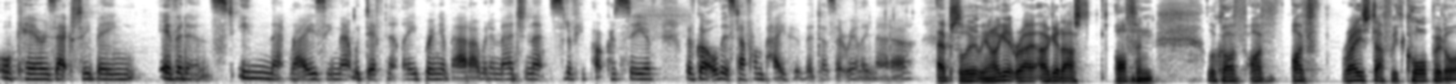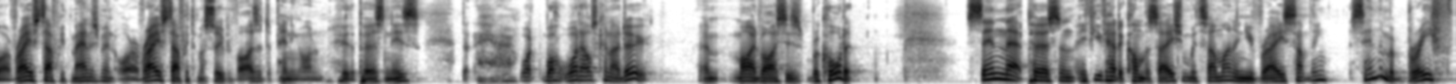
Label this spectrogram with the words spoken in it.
or care is actually being evidenced in that raising, that would definitely bring about, I would imagine, that sort of hypocrisy of we've got all this stuff on paper, but does it really matter? Absolutely, and I get I get asked often, look, I've I've I've raised stuff with corporate, or I've raised stuff with management, or I've raised stuff with my supervisor, depending on who the person is. But you know, what what what else can I do? My advice is record it. Send that person, if you've had a conversation with someone and you've raised something, send them a brief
